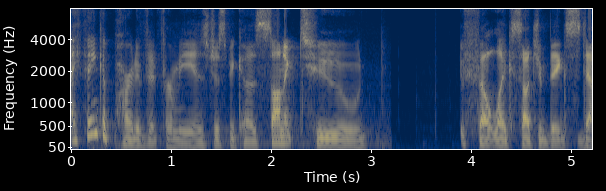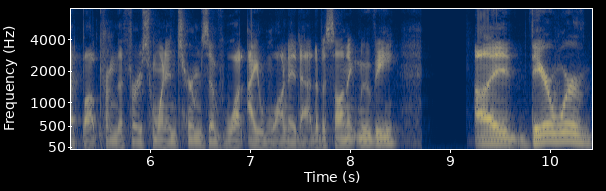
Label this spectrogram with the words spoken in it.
I think a part of it for me is just because Sonic 2 felt like such a big step up from the first one in terms of what I wanted out of a Sonic movie. Uh, there were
